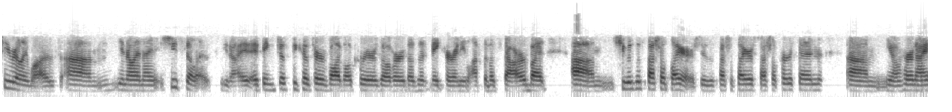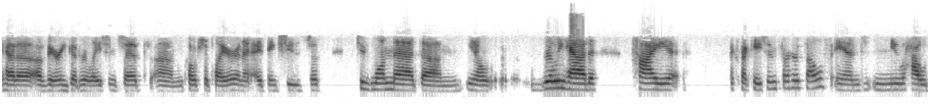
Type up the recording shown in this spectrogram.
she really was. Um, you know, and I, she still is. You know, I, I think just because her volleyball career is over doesn't make her any less of a star, but, um, she was a special player. She was a special player, special person. Um, you know, her and I had a, a very good relationship, um, coach to player, and I, I think she's just, she's one that, um, you know, really had high expectations for herself and knew how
